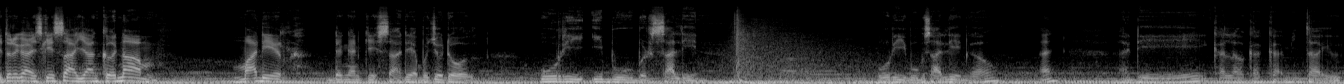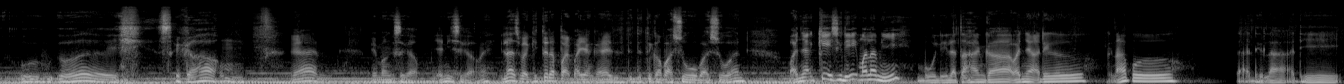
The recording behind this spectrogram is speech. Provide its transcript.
Itu dia guys kisah yang keenam. Madir dengan kisah dia berjudul Uri Ibu Bersalin. Uri Ibu Bersalin kau kan? Adik, kalau kakak minta Oi, seram. Kan? Memang seram. Yang ni seram eh? Yelah sebab kita dapat bayangkan eh, Dia tukang basuh-basuh kan? Banyak kes dik malam ni. Bolehlah tahan kak. Banyak dia. Kenapa? Tak adalah adik.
